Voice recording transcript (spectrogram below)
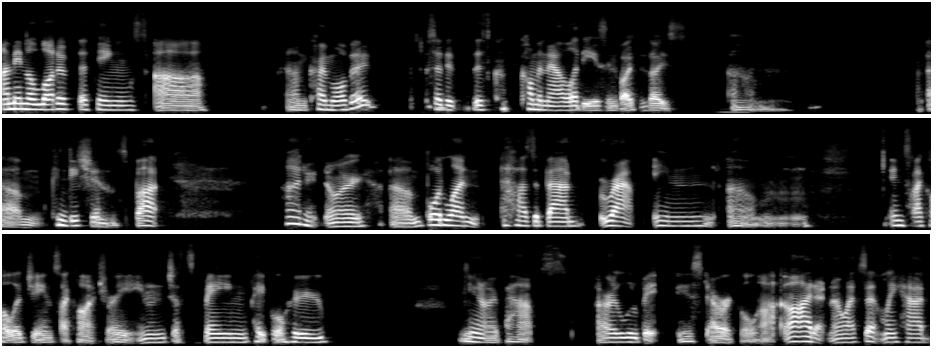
I mean, a lot of the things are um, comorbid. So there's commonalities in both of those um, um, conditions. But I don't know. Um, borderline has a bad rap in um, in psychology and psychiatry, in just being people who, you know, perhaps are a little bit hysterical. I, I don't know. I've certainly had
